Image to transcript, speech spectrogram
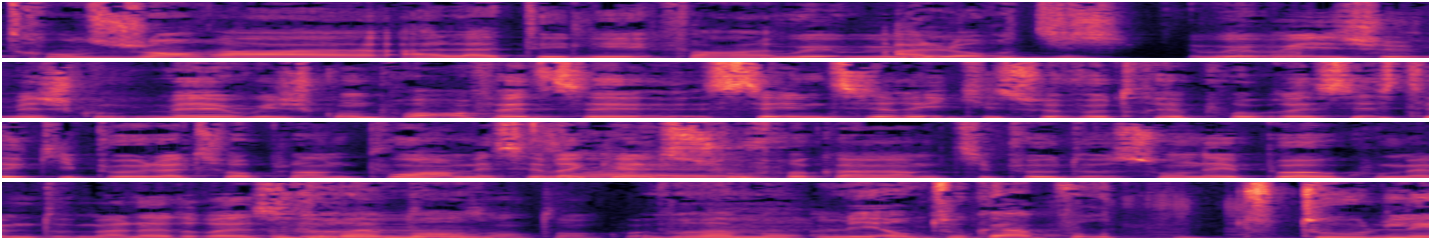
transgenre à, à la télé enfin Oui, oui, à l'ordi Oui, Voilà. oui, je, mais, je, mais oui, je comprends. En fait, c'est c'est une série qui se veut très progressiste et qui peut l'être sur plein de points, mais c'est vrai Ouais. qu'elle souffre quand même un petit peu de son époque ou même de maladresse Vraiment. de temps en temps. Quoi. Vraiment. Mais en tout cas, pour tous les,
